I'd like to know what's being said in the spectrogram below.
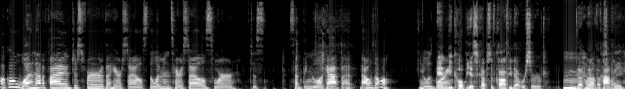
I'll go one out of five just for the hairstyles. The women's hairstyles were just something to look at, but that was all. It was boring. And the copious cups of coffee that were served. Mm, that- I that love coffee,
